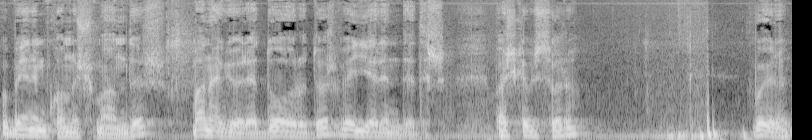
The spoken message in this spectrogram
Bu benim konuşmamdır. Bana göre doğrudur ve yerindedir. Başka bir soru? Buyurun.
